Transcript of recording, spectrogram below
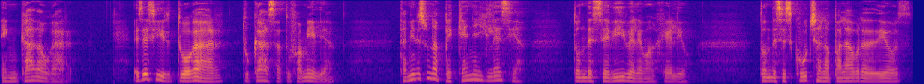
en cada hogar. Es decir, tu hogar, tu casa, tu familia, también es una pequeña iglesia donde se vive el Evangelio, donde se escucha la palabra de Dios.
